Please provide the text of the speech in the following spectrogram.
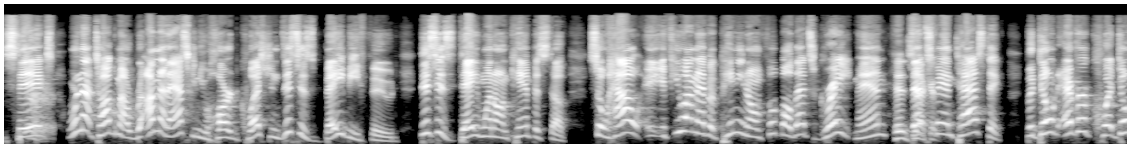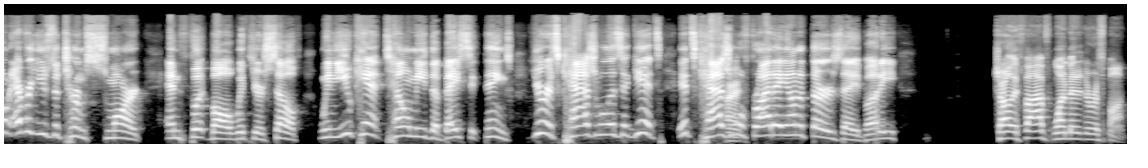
six. We're not talking about, I'm not asking you hard questions. This is baby food. This is day one on campus stuff. So, how, if you want to have opinion on football, that's great, man. 10 That's seconds. fantastic. But don't ever, que- don't ever use the term smart and football with yourself when you can't tell me the basic things. You're as casual as it gets. It's casual right. Friday on a Thursday, buddy. Charlie Five, one minute to respond.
